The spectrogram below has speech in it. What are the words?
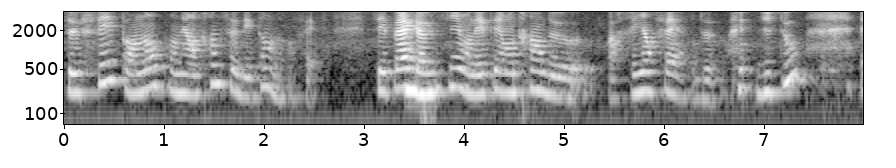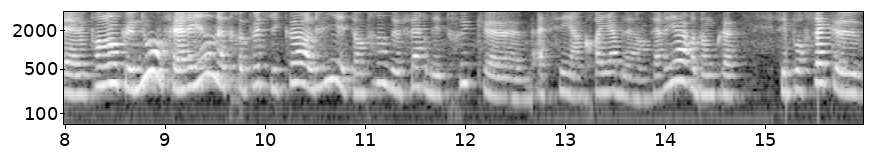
se fait pendant qu'on est en train de se détendre en fait. C'est pas mhm. comme si on était en train de rien faire de, du tout. Euh, pendant que nous, on fait rien, notre petit corps, lui, est en train de faire des trucs euh, assez incroyables à l'intérieur. Donc, euh, c'est pour ça que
